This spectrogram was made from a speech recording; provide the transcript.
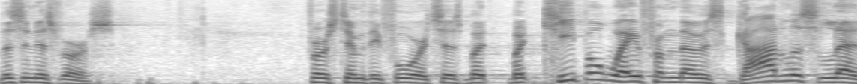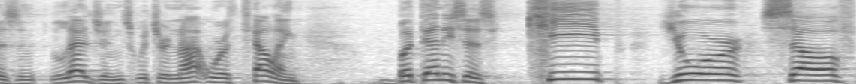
Listen to this verse. 1 Timothy 4, it says, But, but keep away from those godless legends which are not worth telling. But then he says, Keep yourself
